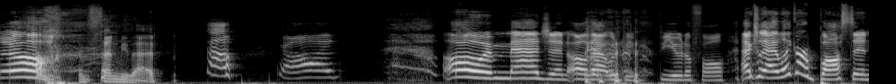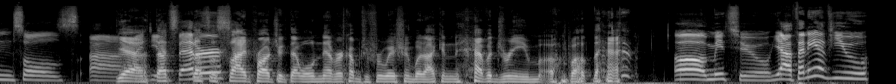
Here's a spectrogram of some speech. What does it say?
Oh, and send me that. oh imagine! Oh, that would be beautiful. Actually, I like our Boston Souls uh, Yeah, idea that's better. that's a side project that will never come to fruition, but I can have a dream about that. Oh, me too. Yeah, if any of you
